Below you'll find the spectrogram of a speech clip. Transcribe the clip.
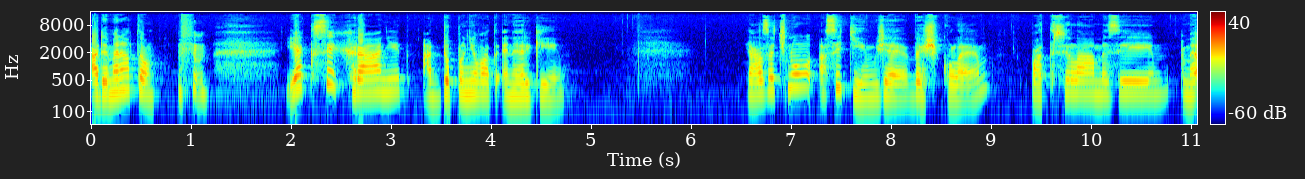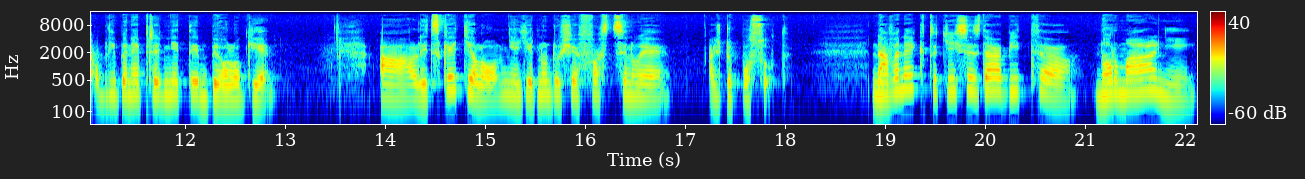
A jdeme na to. Jak si chránit a doplňovat energii? Já začnu asi tím, že ve škole patřila mezi mé oblíbené předměty biologie. A lidské tělo mě jednoduše fascinuje až do posud. Navenek totiž se zdá být eh, normální,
